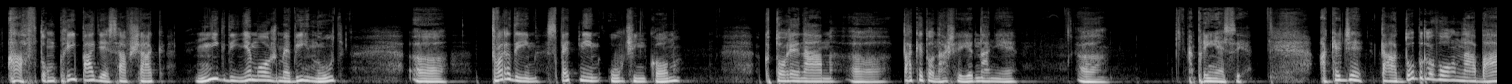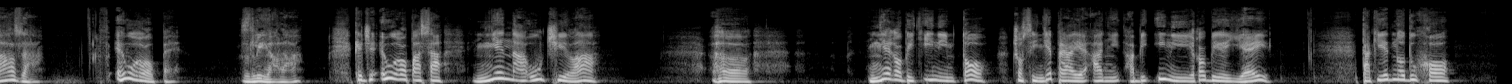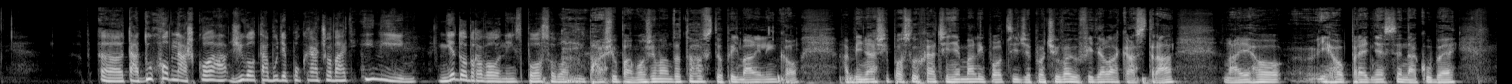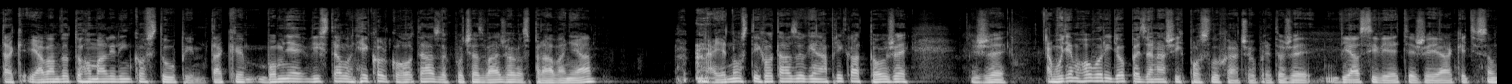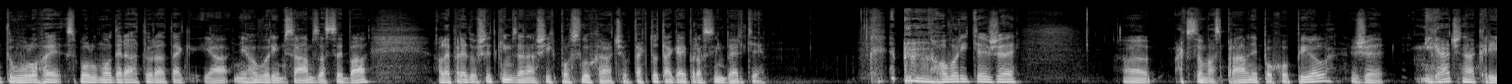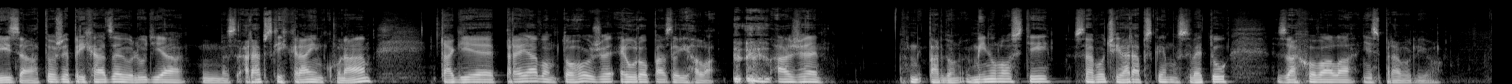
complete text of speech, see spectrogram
a v tom prípade sa však nikdy nemôžeme vyhnúť e, tvrdým spätným účinkom, ktoré nám takéto naše jednanie prinesie. A keďže tá dobrovoľná báza v Európe zlyhala, keďže Európa sa nenaučila nerobiť iným to, čo si nepraje ani, aby iní robili jej, tak jednoducho E, tá duchovná škola života bude pokračovať iným, nedobrovoľným spôsobom. Pán Šupa, môžem vám do toho vstúpiť malilinko, aby naši poslucháči nemali pocit, že počúvajú Fidela Castra na jeho, jeho prednese na Kube, tak ja vám do toho malilinko vstúpim. Tak vo mne vystalo niekoľko otázok počas vášho rozprávania a jednou z tých otázok je napríklad to, že, že a budem hovoriť opäť za našich poslucháčov, pretože vy asi viete, že ja, keď som tu v úlohe spolumoderátora, tak ja nehovorím sám za seba, ale predovšetkým za našich poslucháčov. Tak to tak aj prosím berte. Hovoríte, že ak som vás správne pochopil, že migračná kríza a to, že prichádzajú ľudia z arabských krajín ku nám, tak je prejavom toho, že Európa zlyhala. a že pardon, v minulosti sa voči arabskému svetu zachovala nespravodlivo.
